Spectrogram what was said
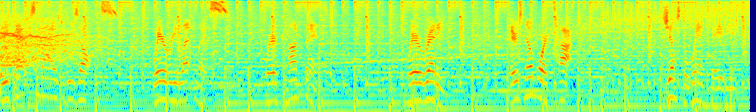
We maximize results. We're relentless. We're confident. We're ready. There's no more talk. Just a win, baby.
